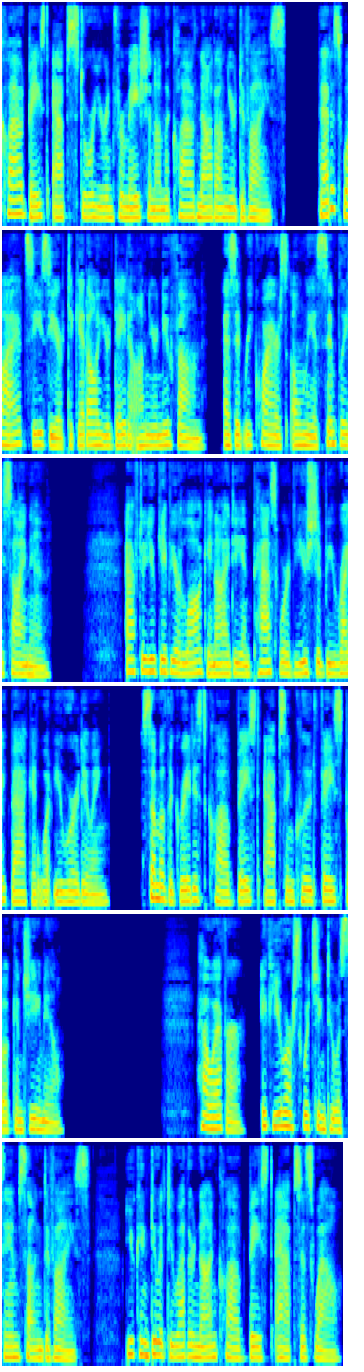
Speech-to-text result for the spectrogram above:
Cloud based apps store your information on the cloud, not on your device. That is why it's easier to get all your data on your new phone, as it requires only a simply sign in. After you give your login ID and password, you should be right back at what you were doing. Some of the greatest cloud based apps include Facebook and Gmail. However, if you are switching to a Samsung device, you can do it to other non cloud based apps as well.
